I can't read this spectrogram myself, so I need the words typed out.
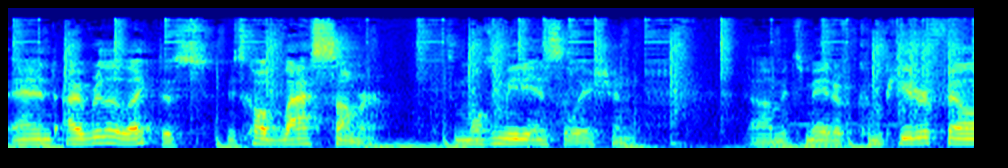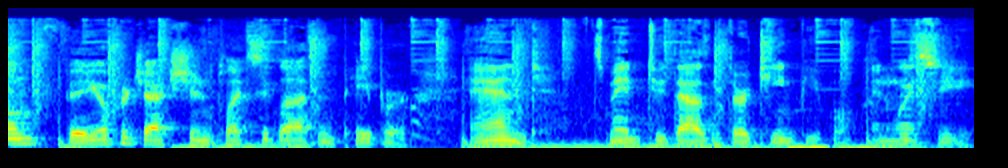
and I really like this. It's called Last Summer. It's a multimedia installation. Um, it's made of computer film, video projection, plexiglass, and paper. And it's made in 2013, people. NYC.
